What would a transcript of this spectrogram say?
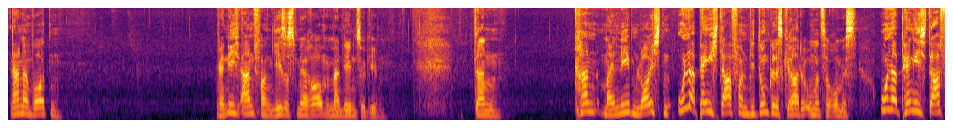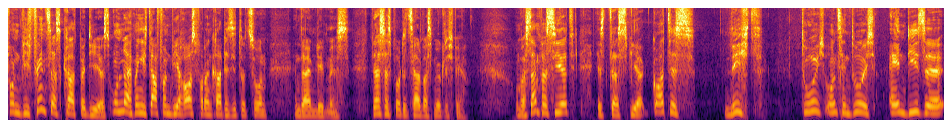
In anderen Worten, wenn ich anfange, Jesus mehr Raum in meinem Leben zu geben, dann kann mein Leben leuchten, unabhängig davon, wie dunkel es gerade um uns herum ist. Unabhängig davon, wie finster es gerade bei dir ist. Unabhängig davon, wie herausfordernd gerade die Situation in deinem Leben ist. Das ist das Potenzial, was möglich wäre. Und was dann passiert, ist, dass wir Gottes Licht durch uns hindurch in diese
